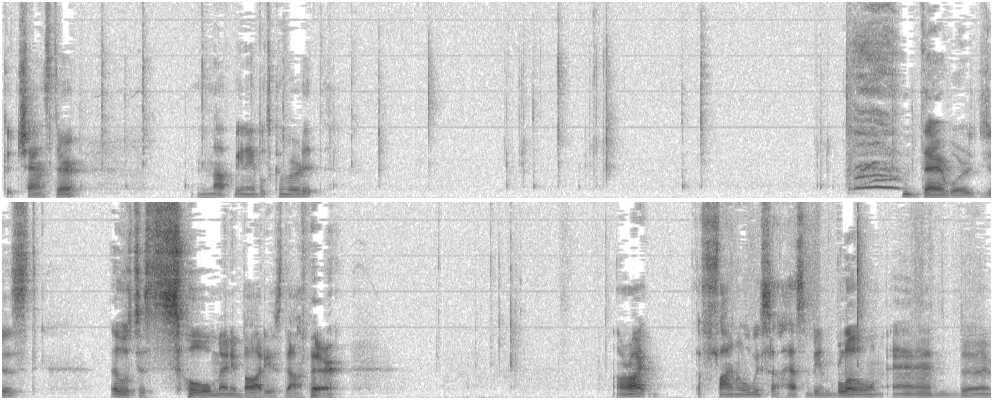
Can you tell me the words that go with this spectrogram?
Good chance there. Not being able to convert it. there were just there was just so many bodies down there. All right, the final whistle has been blown, and uh,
